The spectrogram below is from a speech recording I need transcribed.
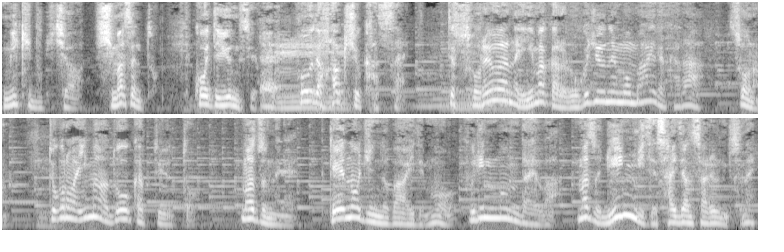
三木武吉はしませんと。こうやって言うんですよ。えー、これで拍手喝采。でそれはね今から60年も前だからそうなの。ところが今はどうかというとまずね芸能人の場合でも不倫問題はまず倫理で裁断されるんですね。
